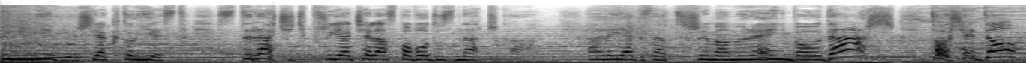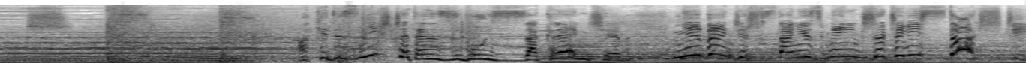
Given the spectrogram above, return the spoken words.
Ty nie wiesz, jak to jest stracić przyjaciela z powodu znaczka. Ale jak zatrzymam Rainbow Dash, to się dowiesz. A kiedy zniszczę ten zwój z zaklęciem, nie będziesz w stanie zmienić rzeczywistości!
